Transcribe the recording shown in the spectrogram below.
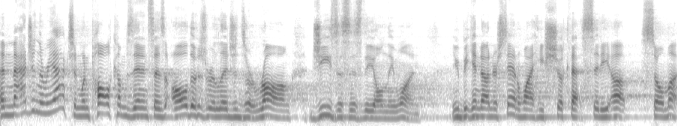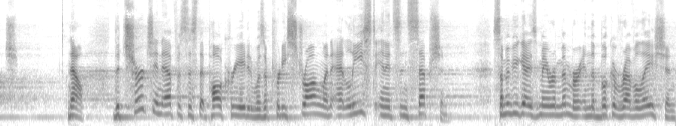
imagine the reaction when Paul comes in and says, All those religions are wrong, Jesus is the only one. You begin to understand why he shook that city up so much. Now, the church in Ephesus that Paul created was a pretty strong one, at least in its inception. Some of you guys may remember in the book of Revelation,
